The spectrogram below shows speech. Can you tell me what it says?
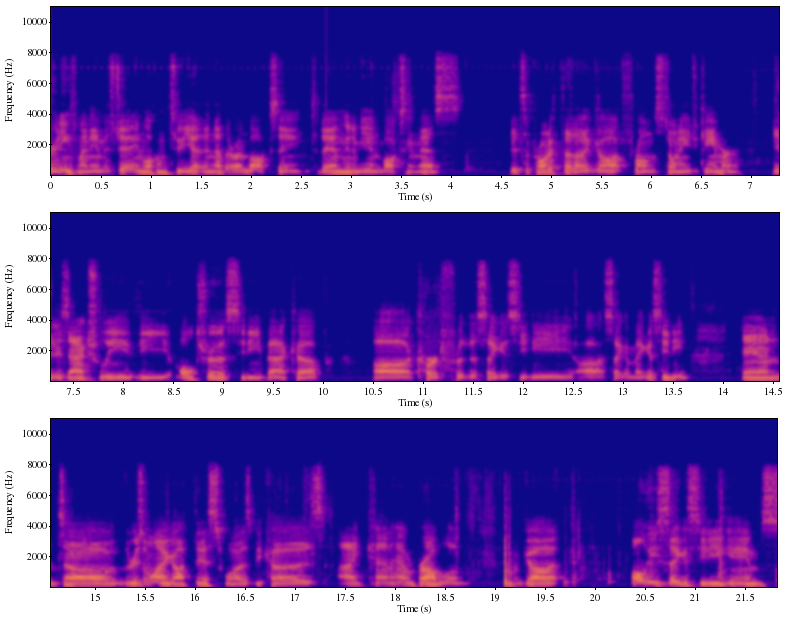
Greetings, my name is Jay and welcome to yet another unboxing. Today I'm going to be unboxing this. It's a product that I got from Stone Age Gamer. It is actually the Ultra CD backup uh, cart for the Sega CD, uh, Sega Mega CD. And uh, the reason why I got this was because I kind of have a problem. I've got all these Sega CD games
